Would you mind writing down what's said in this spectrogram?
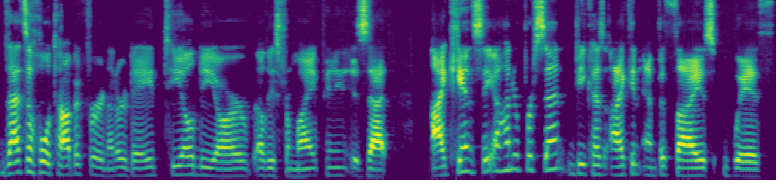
that's a whole topic for another day. TLDR, at least from my opinion, is that I can't say 100% because I can empathize with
